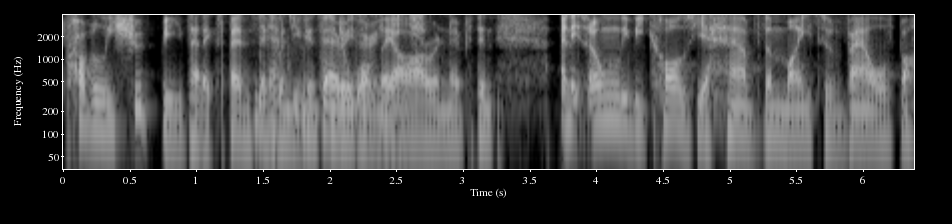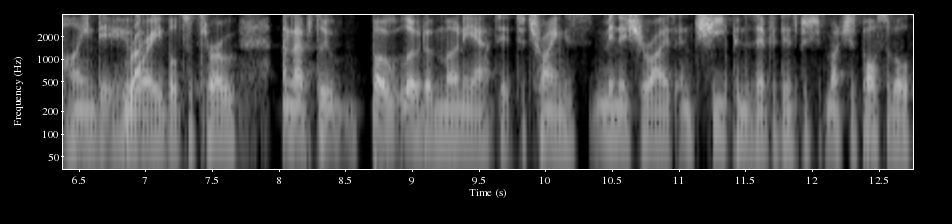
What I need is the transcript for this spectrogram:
probably should be that expensive Yeah, when you consider very, what very they niche. are and everything. And it's only because you have the might of Valve behind it who are able to throw an absolute boatload of money at it to try and miniaturize and cheapen everything as much as possible.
